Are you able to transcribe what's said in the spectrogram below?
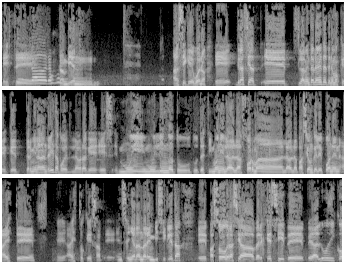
Este, sí, también Así que bueno, eh, gracias. Eh, lamentablemente tenemos que, que, terminar la entrevista porque la verdad que es muy muy lindo tu, tu testimonio y la, la forma, la, la, pasión que le ponen a este eh, a esto que es eh, enseñar a andar en bicicleta. Eh, pasó gracias Vergesi de Pedalúdico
